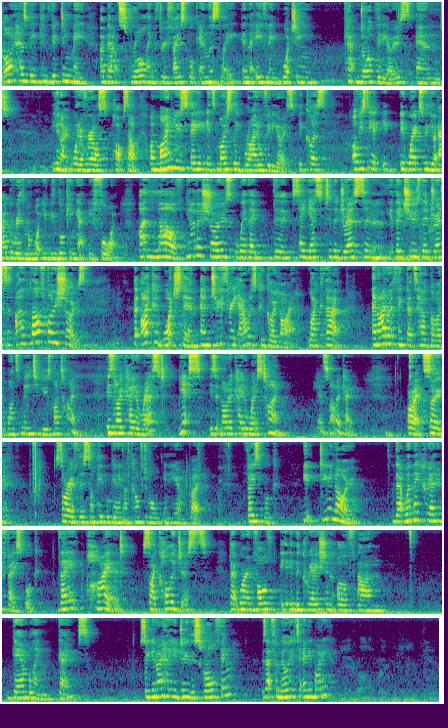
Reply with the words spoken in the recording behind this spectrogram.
God has been convicting me about scrolling through Facebook endlessly in the evening, watching cat and dog videos and you know, whatever else pops up. On my news feed, it's mostly bridal videos because obviously it, it, it, works with your algorithm and what you've been looking at before. I love, you know, those shows where they, they say yes to the dress and they choose their dresses. I love those shows. But I could watch them and two, three hours could go by like that. And I don't think that's how God wants me to use my time. Is it okay to rest? Yes. Is it not okay to waste time? It's not okay. All right, so sorry if there's some people getting uncomfortable in here, but Facebook, you, do you know that when they created Facebook, they hired psychologists that were involved in the creation of um, gambling games. So you know how you do the scroll thing? Is that familiar to anybody?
